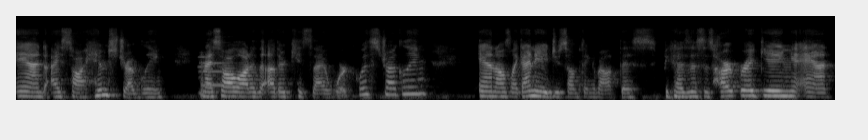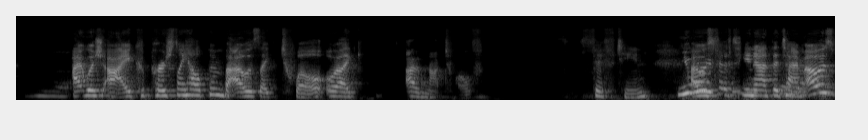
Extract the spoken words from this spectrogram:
and i saw him struggling and i saw a lot of the other kids that i work with struggling and i was like i need to do something about this because this is heartbreaking and i wish i could personally help him but i was like 12 or like i'm not 12 15 you i was 15 at the time. i was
